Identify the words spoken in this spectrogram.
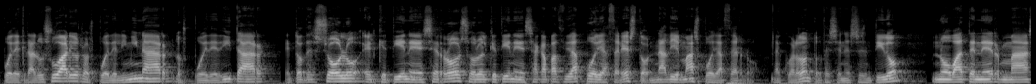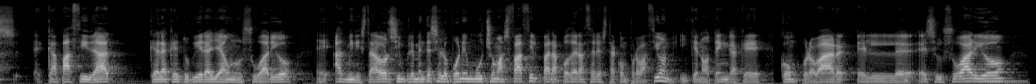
puede crear usuarios, los puede eliminar, los puede editar. Entonces solo el que tiene ese rol, solo el que tiene esa capacidad puede hacer esto. Nadie más puede hacerlo. ¿De acuerdo? Entonces en ese sentido no va a tener más capacidad que la que tuviera ya un usuario eh, administrador. Simplemente se lo pone mucho más fácil para poder hacer esta comprobación y que no tenga que comprobar eh, ese usuario, eh,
